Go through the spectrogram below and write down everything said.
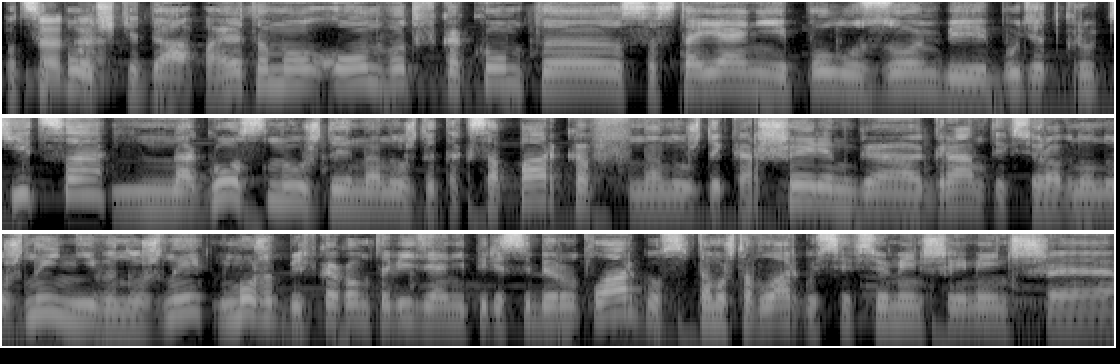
по цепочке, да, Поэтому он вот в каком-то состоянии полузомби будет крутиться на госнужды, на нужды таксопарков, на нужды каршеринга. Гранты все равно нужны, Нивы нужны. Может быть, в каком-то виде они пересоберут Ларгус, потому что в Ларгусе все меньше и меньше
